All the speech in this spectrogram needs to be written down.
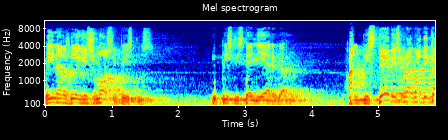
δεν είναι ένας λογισμός η πίστης. Η πίστης θέλει έργα. Αν πιστεύεις πραγματικά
